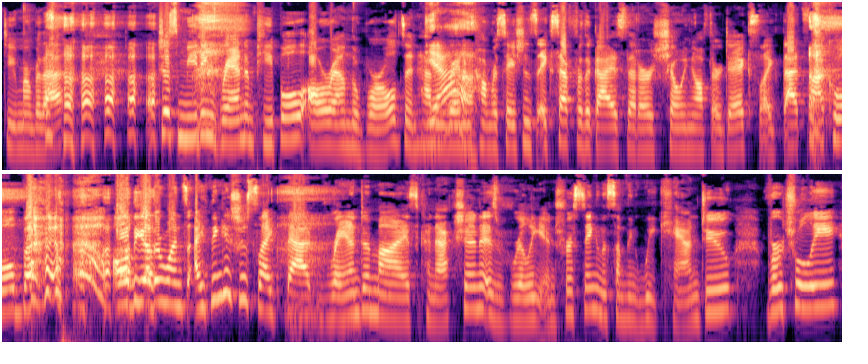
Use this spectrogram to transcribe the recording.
Do you remember that? Just meeting random people all around the world and having Yeah. random conversations, except for the guys that are showing off their dicks. Like, that's not cool. But all the other ones, I think it's just like that randomized connection is really interesting and it's something we can do virtually.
